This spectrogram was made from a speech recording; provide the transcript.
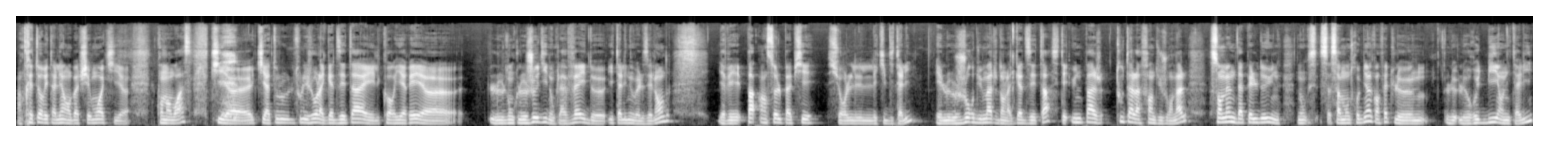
un, traiteur italien en bas de chez moi qui qu'on embrasse, qui, qui a tous les jours la Gazzetta et le Corriere. Le, donc le jeudi, donc la veille de Italie-Nouvelle-Zélande, il n'y avait pas un seul papier sur l'équipe d'Italie. Et le jour du match dans la Gazzetta, c'était une page tout à la fin du journal, sans même d'appel de une. Donc ça, montre bien qu'en fait le, le, rugby en Italie,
